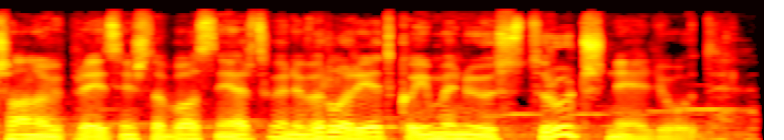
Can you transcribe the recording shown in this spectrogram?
članovi predsjedništva Bosne i Hercegovine, vrlo rijetko imenuju stručne ljude.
